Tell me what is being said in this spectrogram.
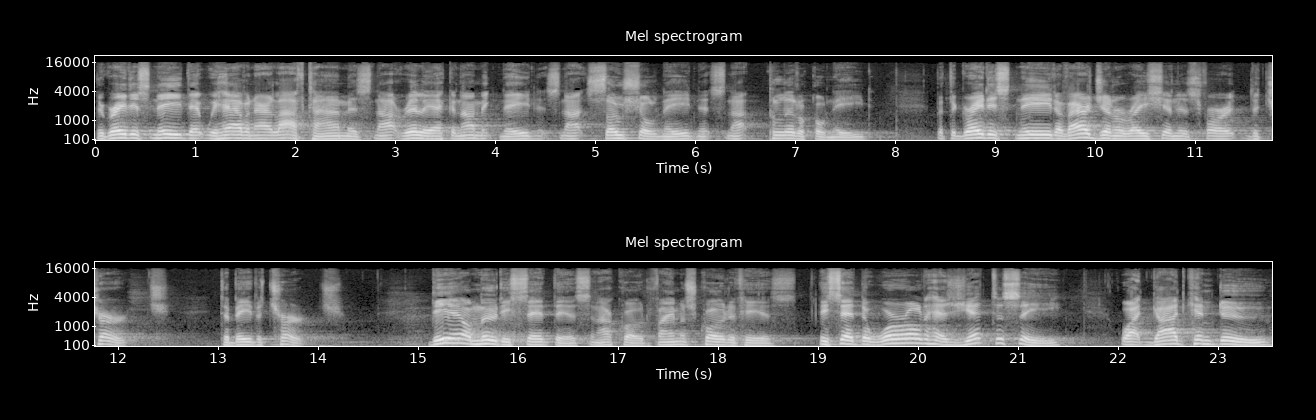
The greatest need that we have in our lifetime is not really economic need, it's not social need, and it's not political need. But the greatest need of our generation is for the church to be the church. D.L. Moody said this, and I quote a famous quote of his. He said, The world has yet to see what God can do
